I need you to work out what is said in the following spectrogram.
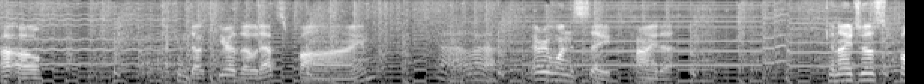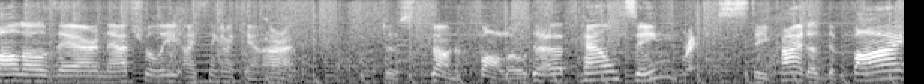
Uh-oh. I can duck here though, that's fine. Yeah, everyone's safe, kinda. Can I just follow there naturally? I think I can, alright. Just gonna follow the pouncing bricks. They kinda defy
